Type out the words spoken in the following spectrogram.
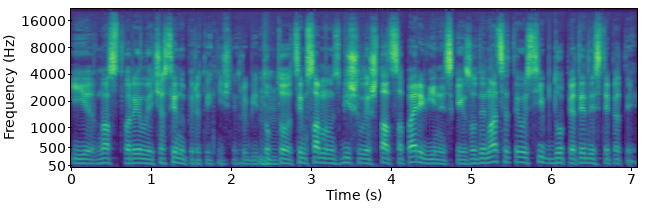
і в нас створили частину піротехнічних робіт. Мгм. Тобто, цим самим збільшили штат саперів вінницьких з 11 осіб до 55.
